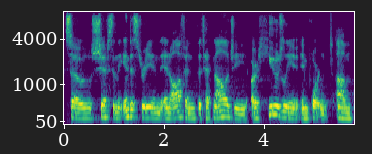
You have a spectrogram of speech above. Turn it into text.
So shifts in the industry and, and often the technology are hugely important. Um,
